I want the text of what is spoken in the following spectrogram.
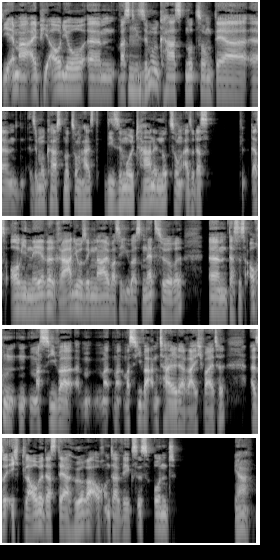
die MAIP Audio, ähm, was hm. die Simulcast-Nutzung der ähm, Simulcast-Nutzung heißt, die simultane Nutzung, also das, das originäre Radiosignal, was ich übers Netz höre, ähm, das ist auch ein, ein massiver, ma massiver Anteil der Reichweite. Also ich glaube, dass der Hörer auch unterwegs ist und ja,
